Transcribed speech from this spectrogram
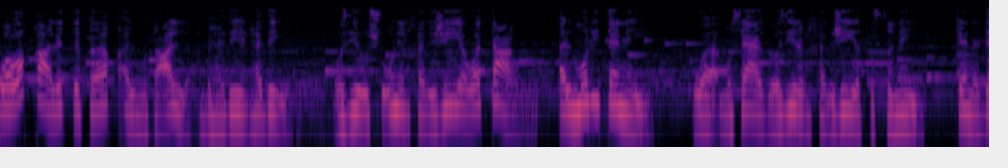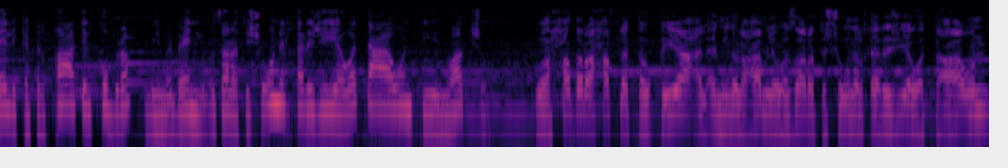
ووقع الاتفاق المتعلق بهذه الهدية وزير الشؤون الخارجية والتعاون الموريتاني ومساعد وزير الخارجية الصيني. كان ذلك في القاعة الكبرى بمباني وزارة الشؤون الخارجية والتعاون في نواكشوط وحضر حفل التوقيع الأمين العام لوزارة الشؤون الخارجية والتعاون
